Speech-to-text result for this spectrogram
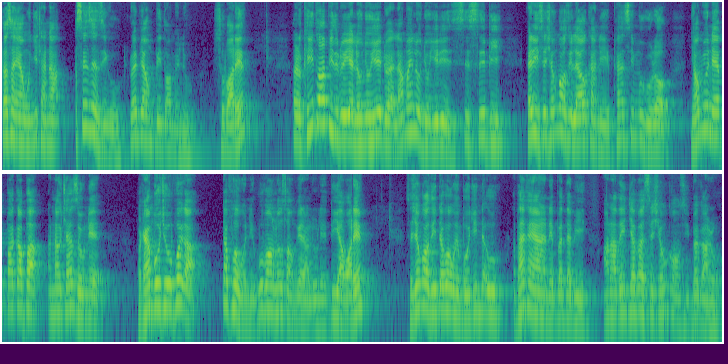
တပ်ဆိုင်ရာဝန်ကြီးဌာနအဆင့်ဆင့်စီကိုလွှဲပြောင်းပေးသွားမယ်လို့ဆိုပါတယ်။အဲ့တော့ခရီးသွားပြည်သူတွေရဲ့လုံခြုံရေးအတွက်လမ်းမိုင်းလုံခြုံရေးတွေစစ်ဆေးပြီးအဲ့ဒီစစ်ရှုံးကောင်စီလက်အောက်ခံတွေဖမ်းဆီးမှုကိုတော့ညောင်မြို့နယ်ပကပအနောက်ချမ်းစုံနဲ့ပကံဘိုချိုအဖွဲ့က တပ်ဖွဲ့ဝင်တွေပူးပေါင်းလှုပ်ဆောင်ခဲ့တာလို့လည်းသိရပါတယ်။စစ်ရှုံးကောင်စီတပ်ဖွဲ့ဝင်ဗိုလ်ကြီး2ဦးအဖမ်းခံရတာနဲ့ပတ်သက်ပြီးအာနာသိန်းတပ်ဖက်စစ်ရှုံးကောင်စီဘက်ကတော့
